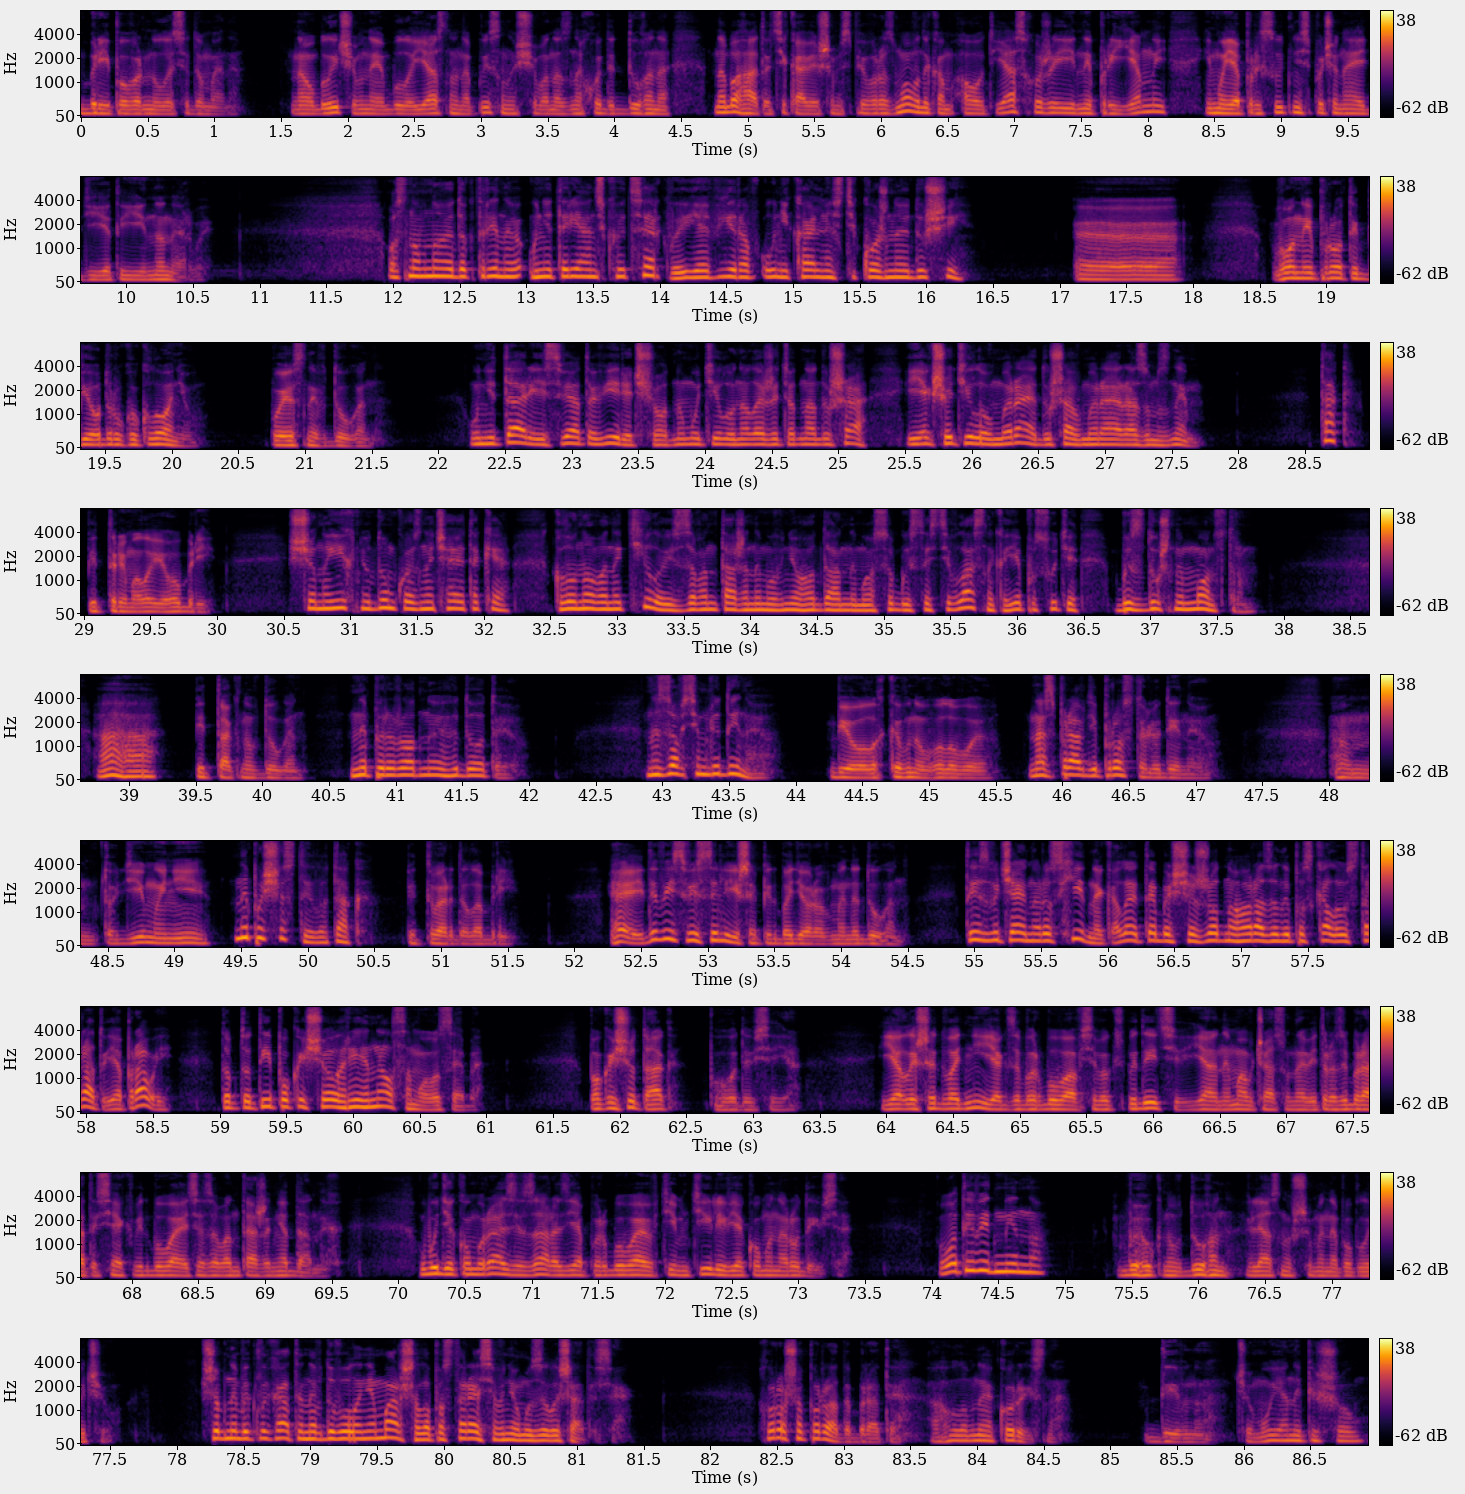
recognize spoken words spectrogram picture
Брі повернулася до мене. На обличчі в неї було ясно написано, що вона знаходить Дугана набагато цікавішим співрозмовником, а от я, схоже, їй неприємний, і моя присутність починає діяти їй на нерви. Основною доктриною унітаріанської церкви є віра в унікальності кожної душі. Е, Вони проти біодрукоклонів, пояснив Дуган. Унітарії свято вірять, що одному тілу належить одна душа, і якщо тіло вмирає, душа вмирає разом з ним. Так, підтримала його Брі. Що, на їхню думку, означає таке клоноване тіло із завантаженими в нього даними особистості власника є, по суті, бездушним монстром. Ага, підтакнув Дуган, неприродною гидотою. Не зовсім людиною. Біолог кивнув головою. Насправді просто людиною. «Ем, Тоді мені не пощастило, так, підтвердила Брі. Гей, дивись веселіше, підбадьорив мене Дуган. Ти, звичайно, розхідник, але тебе ще жодного разу не пускали у страту, я правий? Тобто ти поки що оригінал самого себе. Поки що так, погодився я. Я лише два дні, як завербувався в експедицію, я не мав часу навіть розібратися, як відбувається завантаження даних. У будь-якому разі, зараз я перебуваю в тім тілі, в якому народився. От і відмінно. вигукнув Дуган, ляснувши мене по плечу. Щоб не викликати невдоволення маршала, постарайся в ньому залишатися. Хороша порада, брате, а головне корисна. Дивно, чому я не пішов?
